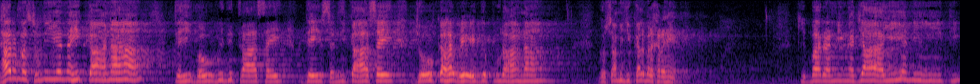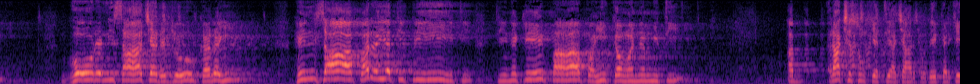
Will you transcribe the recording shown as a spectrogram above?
धर्म सुनिए नहीं काना तही बहुविध त्रास देश निकास जो कह वेद पुराना गोस्वामी जी कल रख रहे हैं कि बरनी न जाई घोर निशाचर जो करही, हिंसा पर यति प्रीति, तिनके पाप ही कवन मिति। अब राक्षसों के अत्याचार को देख करके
